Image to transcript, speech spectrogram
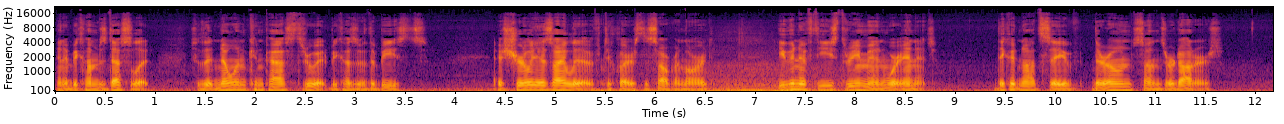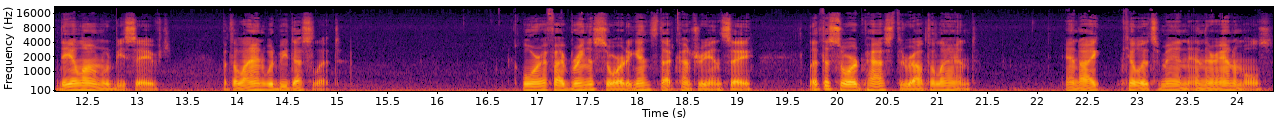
and it becomes desolate, so that no one can pass through it because of the beasts. As surely as I live, declares the sovereign Lord, even if these three men were in it, they could not save their own sons or daughters. They alone would be saved, but the land would be desolate. Or if I bring a sword against that country and say, Let the sword pass throughout the land, and I kill its men and their animals,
